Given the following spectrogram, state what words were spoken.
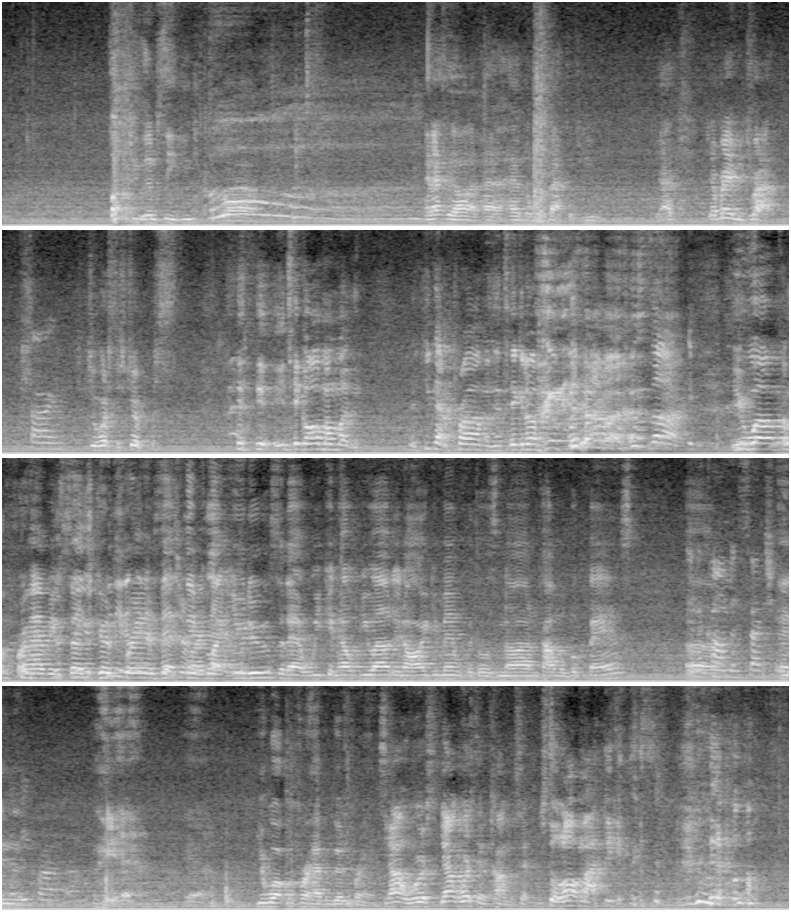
Fuck you, MCU. Oh. And that's all I have. I have no more back of you. Y'all, y'all ran me dry. Sorry. You're worse than strippers. you take all my money. You got a problem and take it off your Sorry. You're welcome for having This such nigga- good we need an friends that think right like now. you do, so that we can help you out in an argument with those non-comic book fans. In the Uh, comment section, and- I'm be proud. Yeah, yeah. You're welcome for having good friends. Y'all worse. Y'all worse than the comment section. You stole all my niggas.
